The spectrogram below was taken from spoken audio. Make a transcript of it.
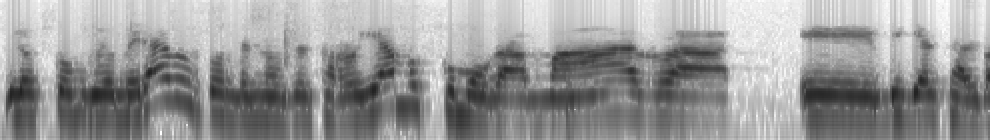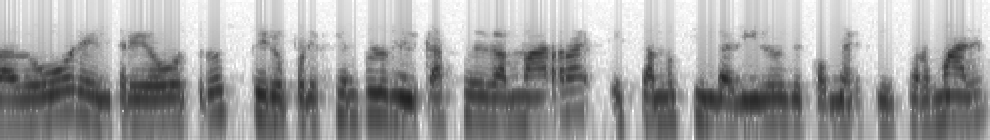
los conglomerados donde nos desarrollamos como Gamarra, eh, Villa El Salvador, entre otros, pero por ejemplo en el caso de Gamarra estamos invadidos de comercio informal,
